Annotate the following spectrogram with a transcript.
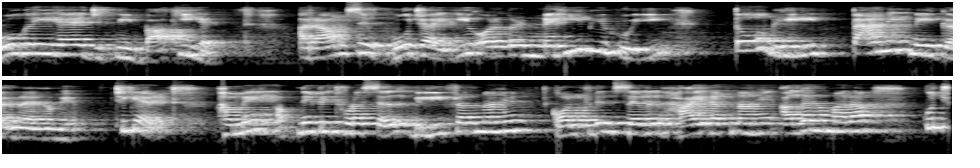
हो गई है जितनी बाकी है आराम से हो जाएगी और अगर नहीं भी हुई तो भी पैनिक नहीं करना है हमें ठीक है? हमें अपने पे थोड़ा सेल्फ बिलीफ रखना है कॉन्फिडेंस लेवल हाई रखना है। अगर हमारा कुछ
